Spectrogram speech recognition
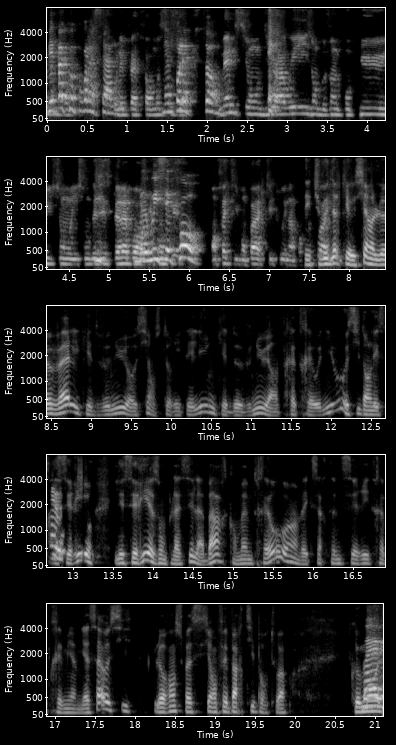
mais pas que pour la salle. Pour les plateformes aussi. Même pour les plateformes. Même si on dit, ah oui, ils ont besoin de contenu, ils sont, ils sont désespérés pour Mais oui, c'est faux. En fait, ils vont pas acheter tout et n'importe quoi. Et tu veux dire qu'il y a aussi un level qui est devenu, aussi en storytelling, qui est devenu un très très haut niveau aussi dans les, séries. Les séries, elles ont placé la barre quand même très haut, hein, avec certaines séries très premium. Il y a ça aussi. Laurence, parce que si en fait partie pour toi. Comment, bah,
